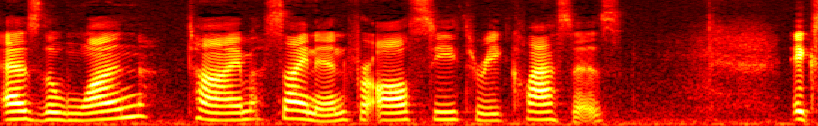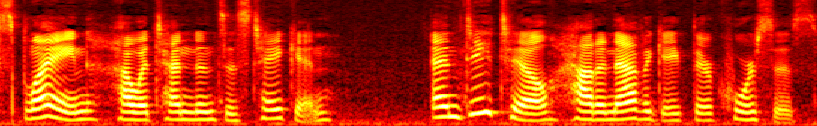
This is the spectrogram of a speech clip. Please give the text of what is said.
as the one-time sign-in for all C3 classes, explain how attendance is taken, and detail how to navigate their courses.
